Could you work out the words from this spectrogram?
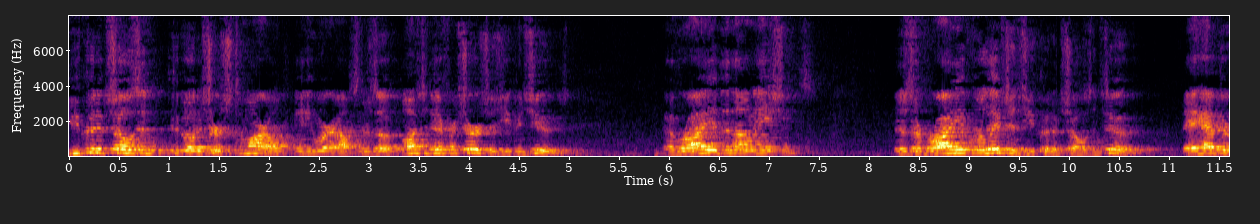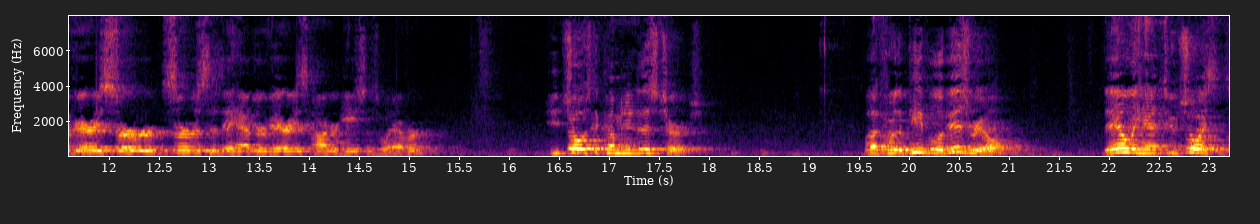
You could have chosen to go to church tomorrow anywhere else. There's a bunch of different churches you can choose, a variety of denominations. There's a variety of religions you could have chosen too. They have their various server, services, they have their various congregations, whatever. You chose to come into this church. But for the people of Israel, they only had two choices.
